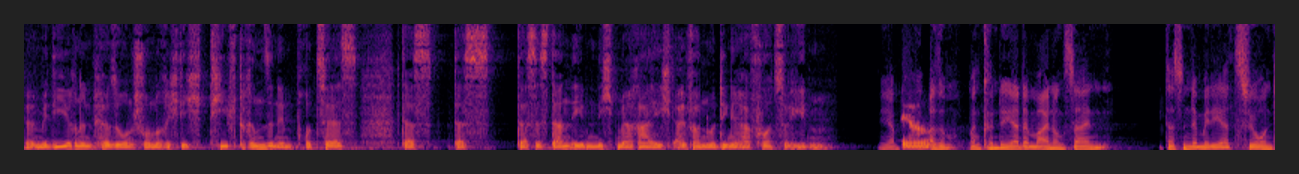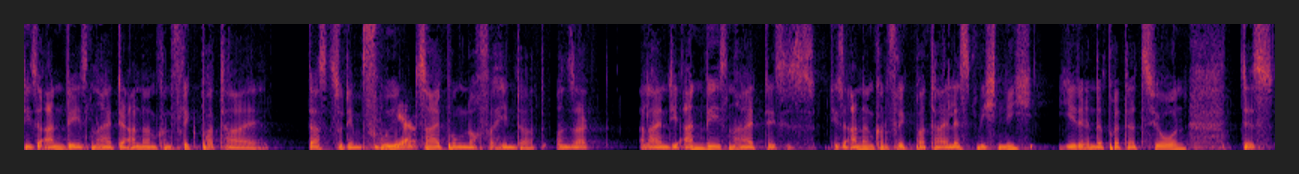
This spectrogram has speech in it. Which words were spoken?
äh, medierenden Personen schon richtig tief drin sind im Prozess, dass, dass, dass es dann eben nicht mehr reicht, einfach nur Dinge hervorzuheben. Ja. ja. Also man könnte ja der Meinung sein, dass in der Mediation diese Anwesenheit der anderen Konfliktpartei das zu dem frühen ja. Zeitpunkt noch verhindert und sagt, allein die Anwesenheit dieses, dieser anderen Konfliktpartei lässt mich nicht jede Interpretation des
